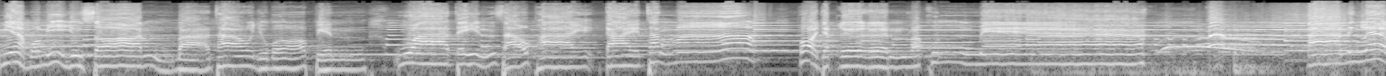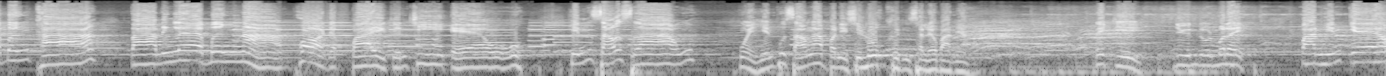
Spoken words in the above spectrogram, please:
เมียบ่มีอยู่ซ้อนบาเท้าอยู่บ่เป็นว่าแต่เห็นสาวพายกายทั้งมาพ่อจะเอินว่าคุณแม่ ตาหนึ่งแลเบิงหน้า พ่อจะไปเกินชีแอว เห็นสาวสาวห่วยเห็นผู้สาวงามปานิสิลุกขึ้นซะแล้วบาดเนี่ยได้กี่ยืนโดนบ่ได้ปานเห็นแก้ว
